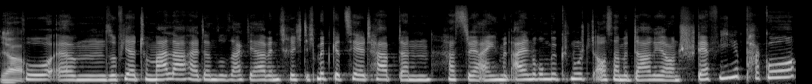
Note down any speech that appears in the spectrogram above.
ja. Wo ähm, Sophia Tomala halt dann so sagt, ja, wenn ich richtig mitgezählt habe, dann hast du ja eigentlich mit allen rumgeknutscht, außer mit Daria und Steffi, Paco.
